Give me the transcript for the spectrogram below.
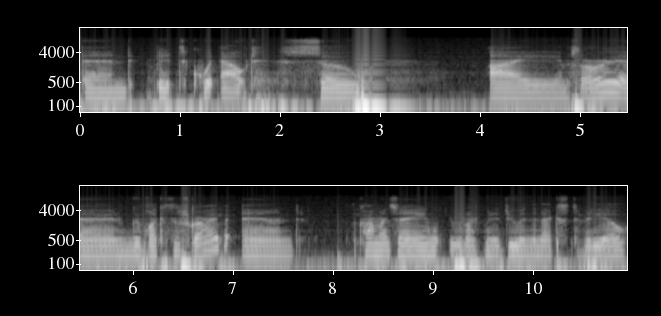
and it quit out. So, I am sorry, and leave a like and subscribe, and a comment saying what you would like me to do in the next video.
